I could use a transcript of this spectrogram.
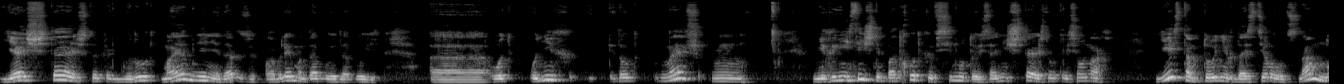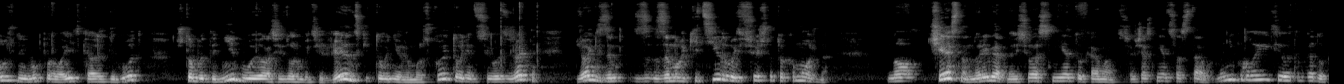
я считаю, что, как бы, ну, мое мнение, да, то есть, проблема WWE. Э, вот у них, это вот, знаешь, механистичный подход ко всему, то есть, они считают, что вот если у нас есть там турнир Dusty Rhodes, нам нужно его проводить каждый год, что бы то ни было, у нас должен быть и женский турнир, и мужской турнир, всего желательно, желательно зам- за- замаркетировать все, что только можно. Но честно, ну, ребят, ну если у вас нету команд, если сейчас нет состава, ну не проводите в этом году.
